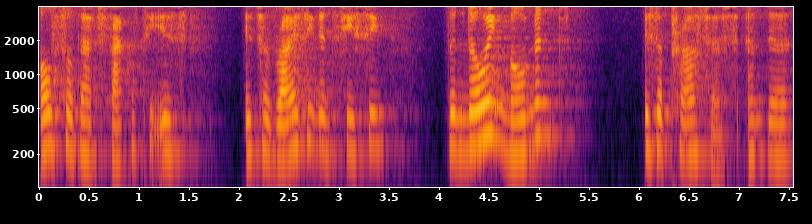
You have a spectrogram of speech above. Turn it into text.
also that faculty is it's arising and ceasing. The knowing moment is a process, and the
